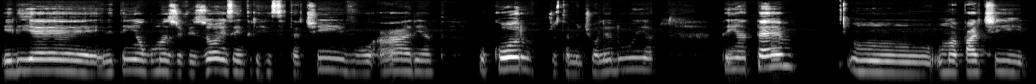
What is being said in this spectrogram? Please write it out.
ele é, ele tem algumas divisões entre recitativo, área, o coro, justamente o aleluia. Tem até um, uma parte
